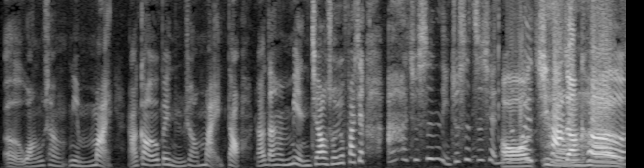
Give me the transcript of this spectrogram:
呃网络上面卖，然后刚好又被女主角买到，然后当他们面交的时候，就发现啊，就是你，就是之前那位常客，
